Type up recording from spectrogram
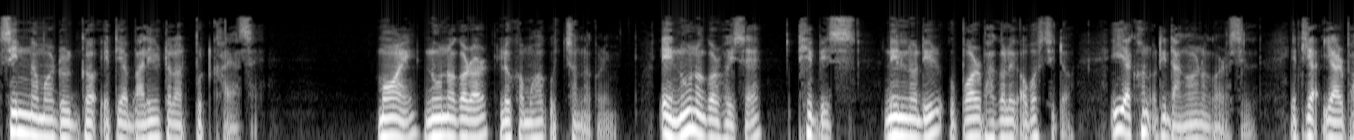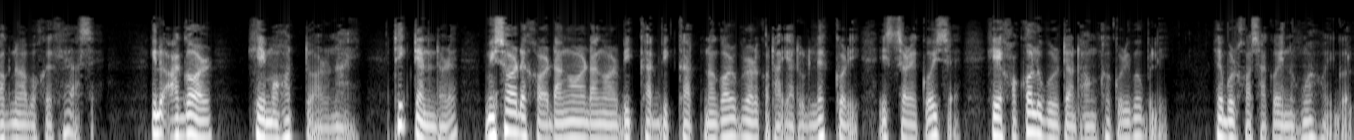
চীন নামৰ দুৰ্গ এতিয়া বালিৰ তলত পোত খাই আছে। মই নো নগৰৰ লোকসমূহক উচ্ছন্ন কৰিম। এই নো নগৰ হৈছে থিবিছ নীল নদীৰ ওপৰ ভাগলৈ অৱস্থিত। ই এখন অতি ডাঙৰ নগৰ আছিল। এতিয়া ইয়াৰ ভগ্নাৱশেষে আছে। কিন্তু আগৰ সেই মহত্ব আৰু নাই। ঠিক তেনেদৰে মিছৰ দেশৰ ডাঙৰ ডাঙৰ বিখ্যাত বিখ্যাত নগৰবোৰৰ কথা ইয়াত উল্লেখ কৰি ঈশ্বৰে কৈছে সেই সকলোবোৰ তেওঁ ধ্বংস কৰিব বুলি। সেইবোৰ সঁচাকৈ নোহোৱা হৈ গ'ল।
